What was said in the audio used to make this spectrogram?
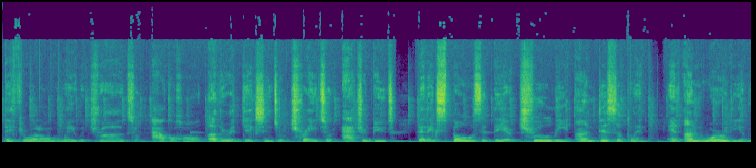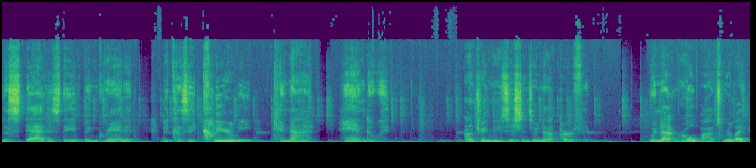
they throw it all away with drugs or alcohol, other addictions or traits or attributes that expose that they are truly undisciplined and unworthy of the status they have been granted because they clearly cannot handle it. Entre musicians are not perfect. We're not robots. We're like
